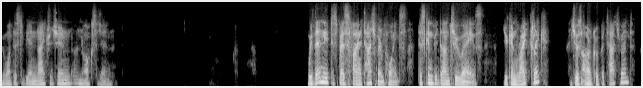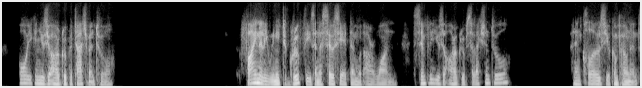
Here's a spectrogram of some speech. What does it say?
We want this to be a nitrogen and oxygen. We then need to specify attachment points. This can be done two ways. You can right click and choose R group attachment, or you can use your R group attachment tool. Finally, we need to group these and associate them with R1. Simply use the R group selection tool and then close your components.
